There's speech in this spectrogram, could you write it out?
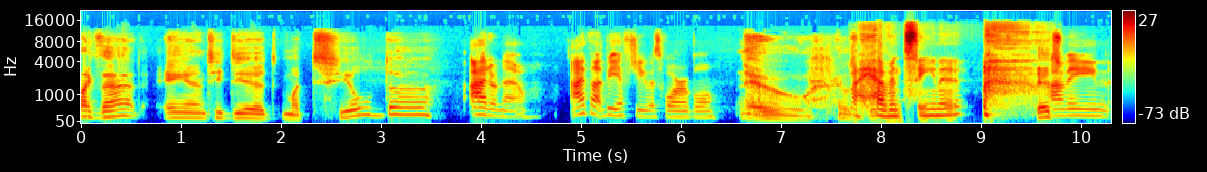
like that. And he did Matilda. I don't know. I thought BFG was horrible. No, it was I horrible. haven't seen it. It's I mean,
